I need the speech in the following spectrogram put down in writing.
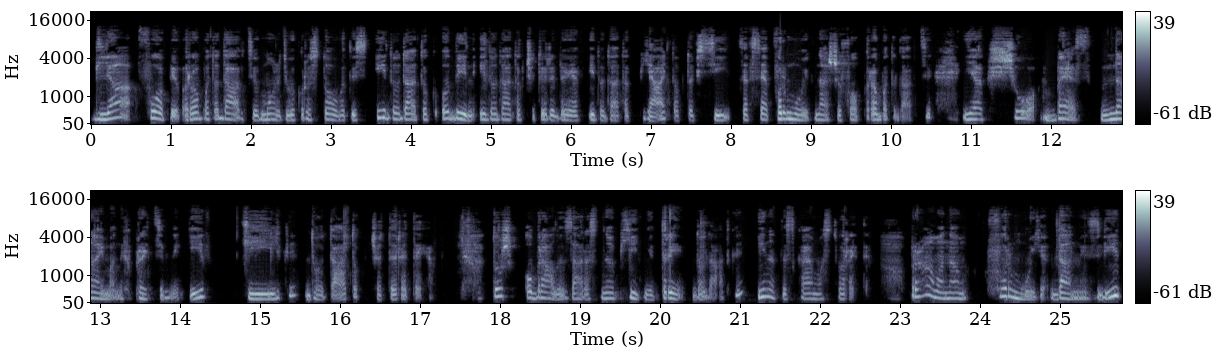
для ФОПів роботодавців можуть використовуватись і додаток 1, і додаток 4ДФ, і додаток 5, тобто всі це все формують наші ФОП-роботодавці, якщо без найманих працівників тільки додаток 4ДФ. Тож обрали зараз необхідні три додатки і натискаємо Створити. Програма нам формує даний звіт.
